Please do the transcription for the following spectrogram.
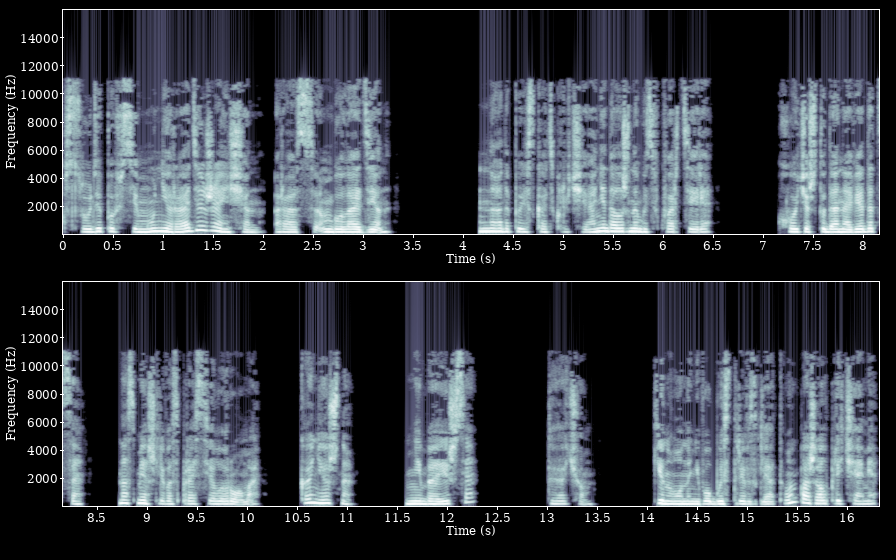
Судя по всему, не ради женщин, раз был один. Надо поискать ключи, они должны быть в квартире. Хочешь туда наведаться? Насмешливо спросил Рома. Конечно. Не боишься? Ты о чем? Кинула на него быстрый взгляд. Он пожал плечами.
